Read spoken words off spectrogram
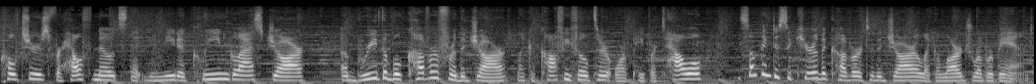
Cultures for health notes that you need a clean glass jar, a breathable cover for the jar, like a coffee filter or paper towel, and something to secure the cover to the jar, like a large rubber band.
